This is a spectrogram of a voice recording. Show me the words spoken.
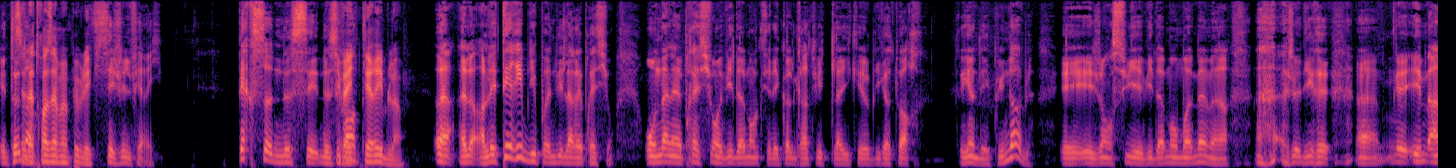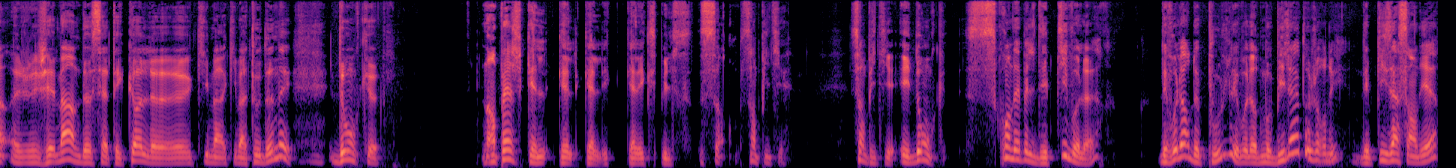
étonnant. C'est la Troisième République. C'est Jules Ferry. Personne ne sait. Ne Il va être terrible. Alors, elle est terrible du point de vue de la répression. On a l'impression, évidemment, que c'est l'école gratuite, laïque et obligatoire. Rien n'est plus noble. Et, j'en suis évidemment moi-même, je dirais, j'émane de cette école euh, qui m'a tout donné. Donc, n'empêche qu'elle expulse sans, sans pitié. Sans pitié. Et donc, ce qu'on appelle des petits voleurs, des voleurs de poules, des voleurs de mobilettes aujourd'hui, des petits incendiaires,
